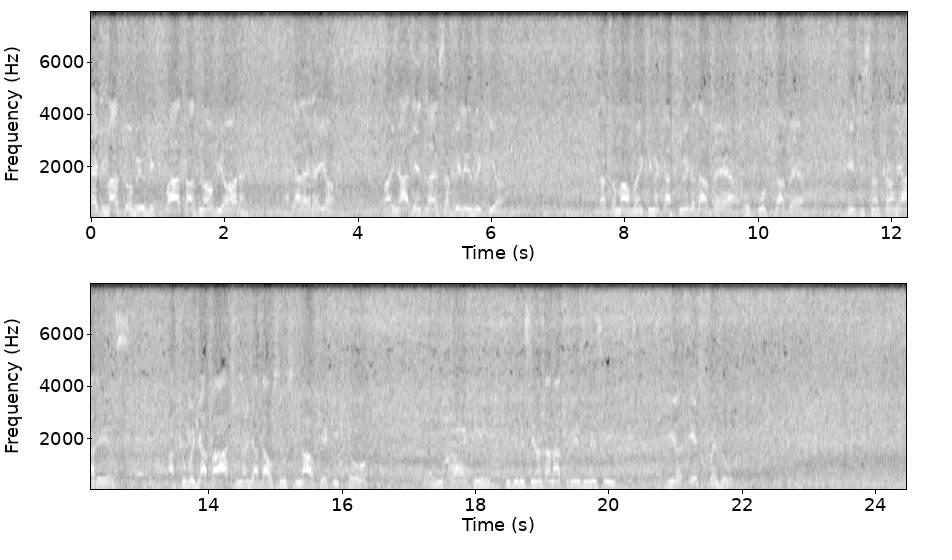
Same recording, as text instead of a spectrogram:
10 de março de 2024, às 9 horas. A galera aí, ó, vai já adentrar essa beleza aqui, ó. Pra tomar um banho aqui na Cachoeira da Véia, o Poço da Véia, entre Santana e Areias. A chuva já bate, né? Já dá o seu sinal que aqui estou. E a gente vai aqui se deliciando da natureza nesse dia esplendor.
